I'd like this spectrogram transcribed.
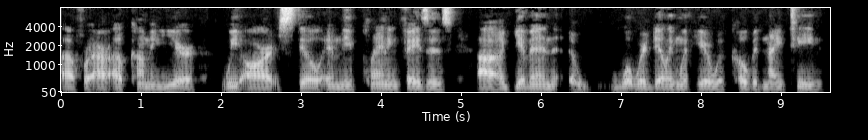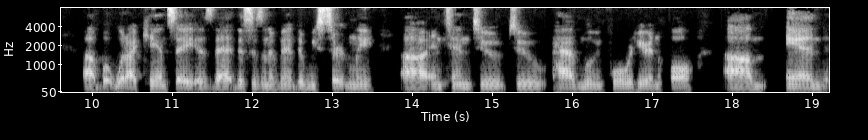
uh, for our upcoming year, we are still in the planning phases, uh, given what we're dealing with here with COVID 19. Uh, but what I can say is that this is an event that we certainly uh, intend to to have moving forward here in the fall. Um, and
